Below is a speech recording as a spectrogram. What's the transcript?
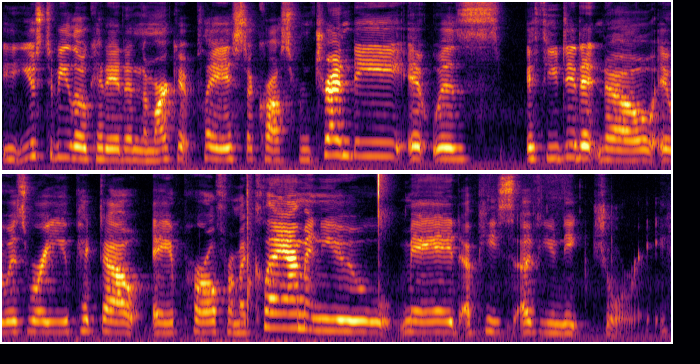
it used to be located in the marketplace across from Tren-D. It was if you didn't know, it was where you picked out a pearl from a clam and you made a piece of unique jewelry.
